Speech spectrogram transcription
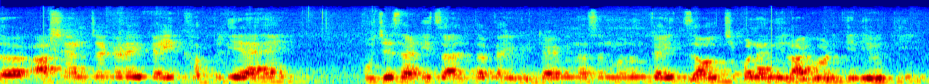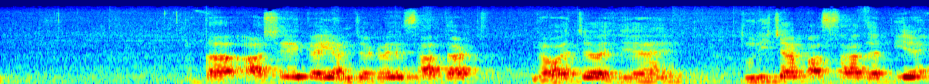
तर असे आमच्याकडे काही खपली आहे. पूजेसाठी चालतं काही व्हिटॅमिन असेल म्हणून काही जवची पण आम्ही लागवड केली होती. तर असे काही आमच्याकडे सात आठ गव्हाच्या हे आहे. तुरीच्या पाच सहा जाती आहे.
